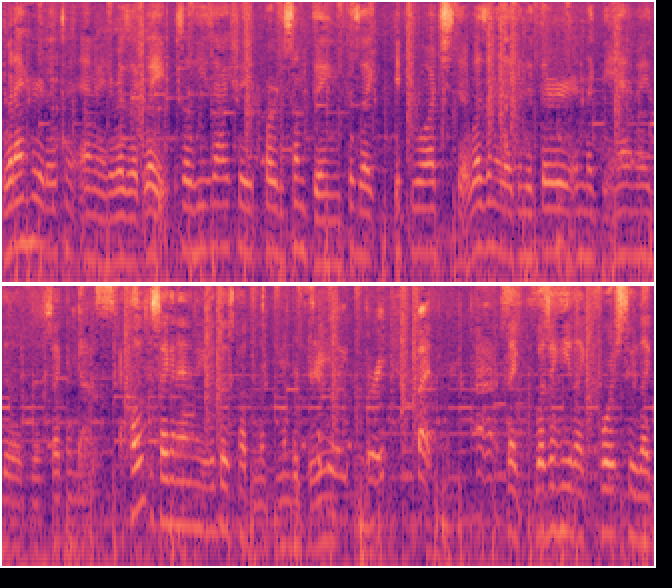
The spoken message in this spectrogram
when I heard Ultimate Animator, I was like, wait, so he's actually part of something? Because like if you watched it, wasn't it like in the third, in like the anime, the the second? Yes. I call it the second anime, even though it's called like number three. Technically three, but uh, like wasn't he like forced to like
